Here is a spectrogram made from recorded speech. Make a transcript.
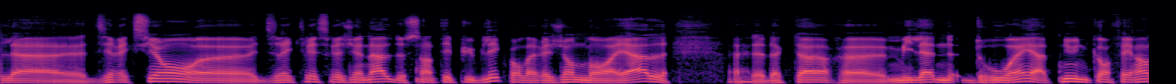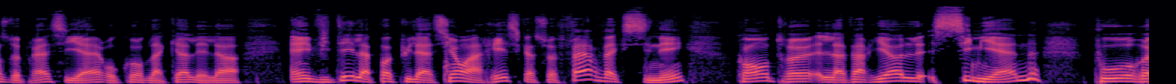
La direction euh, directrice régionale de santé publique pour la région de Montréal, euh, le docteur euh, Mylène Drouin, a tenu une conférence de presse hier au cours de laquelle elle a invité la population à risque à se faire vacciner contre la variole simienne pour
